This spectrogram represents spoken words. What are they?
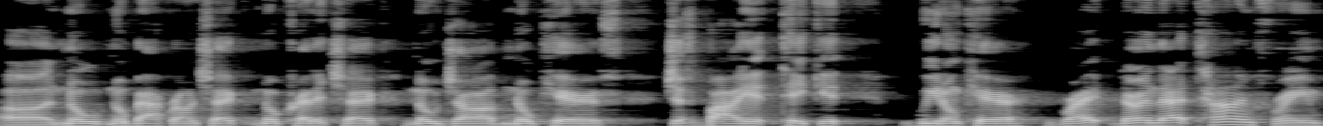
uh, no no background check, no credit check, no job, no cares, just buy it, take it. We don't care, right? During that time frame,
